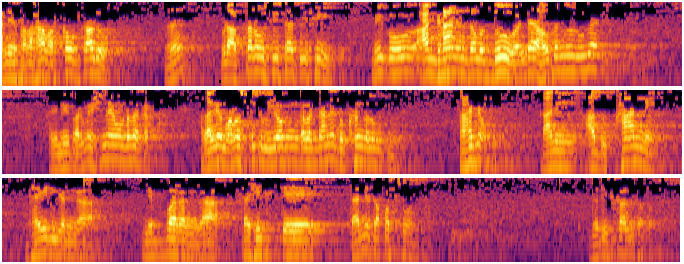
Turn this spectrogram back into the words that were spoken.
అనే సలహా వర్కౌట్ కాదు. ఇప్పుడు అత్తరు సీసా తీసి మీకు ఆఘ్రానించవద్దు అంటే హౌ కెన్ యూ అది మీ పర్మిషనే ఉండదు అక్కడ. అలాగే మనస్సుకి వియోగం కలగగానే దుఃఖం కలుగుతుంది. సహజం. కానీ ఆ దుఃఖాన్ని ధైర్యంగా నిబ్బరంగా సహిస్తే దాన్ని తపస్సు అంటారు. That is called tapas.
